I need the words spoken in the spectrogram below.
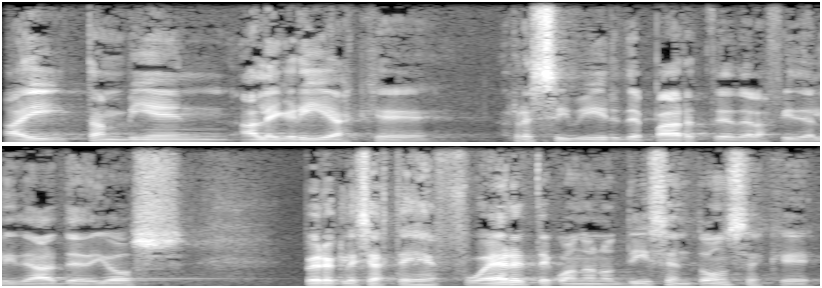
Hay también alegrías que recibir de parte de la fidelidad de Dios. Pero Eclesiastés es fuerte cuando nos dice entonces que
